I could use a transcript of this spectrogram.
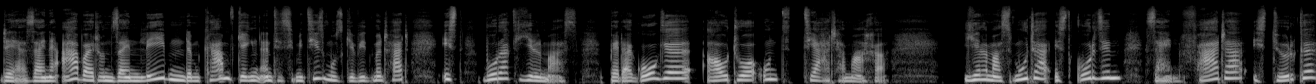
der seine Arbeit und sein Leben dem Kampf gegen Antisemitismus gewidmet hat, ist Burak Yilmaz, Pädagoge, Autor und Theatermacher. Yilmaz Mutter ist Kurdin, sein Vater ist Türke,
